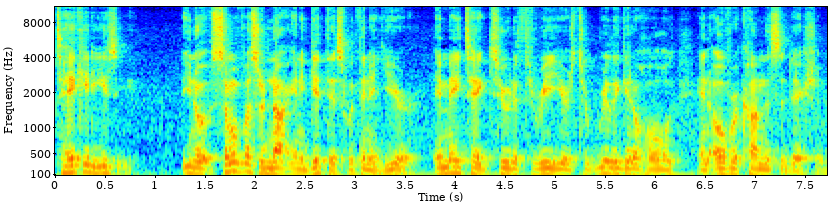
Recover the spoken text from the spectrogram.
take it easy. You know, some of us are not going to get this within a year. It may take two to three years to really get a hold and overcome this addiction.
